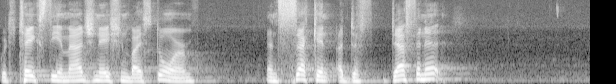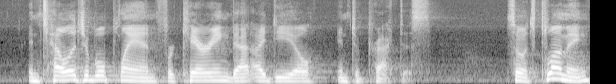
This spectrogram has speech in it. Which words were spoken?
which takes the imagination by storm, and second, a def- definite intelligible plan for carrying that ideal into practice. So it's plumbing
